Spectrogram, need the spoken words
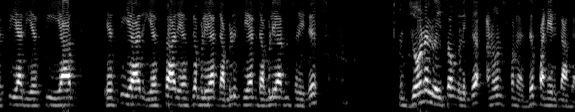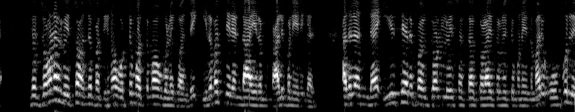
SCR SCR SCR SR SWR WCR டபிள்யூஆர்னு சொல்லிட்டு ஜோனல் வைஸா உங்களுக்கு அனௌன்ஸ் பண்ண வந்து பண்ணியிருக்காங்க இந்த ஜோனல் விசா வந்து பாத்தீங்கன்னா ஒட்டுமொத்தமா உங்களுக்கு வந்து இருபத்தி ரெண்டாயிரம் காலி பணியிடங்கள் அதுல இந்த ஈஸியா இருப்ப ஜோனல் விசா தொள்ளாயிரத்தி தொண்ணூத்தி மூணு இந்த மாதிரி ஒவ்வொரு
